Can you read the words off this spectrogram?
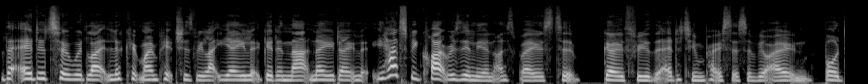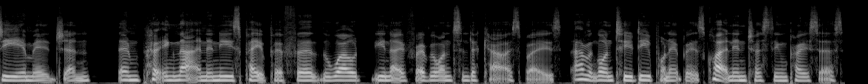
the editor would like look at my pictures be like yeah you look good in that. No you don't look you had to be quite resilient i suppose to go through the editing process of your own body image and then putting that in a newspaper for the world you know for everyone to look at i suppose. I haven't gone too deep on it but it's quite an interesting process.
